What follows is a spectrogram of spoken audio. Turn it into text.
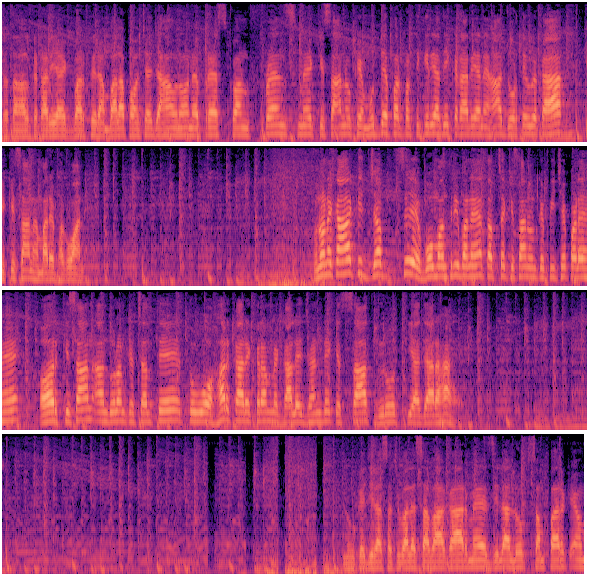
रतनलाल कटारिया एक बार फिर अंबाला पहुँचे, जहाँ उन्होंने प्रेस कॉन्फ्रेंस में किसानों के मुद्दे पर प्रतिक्रिया दी। कटारिया ने हाथ जोड़ते हुए कहा कि किसान हमारे भगवान हैं। उन्होंने कहा कि जब से वो मंत्री बने हैं, तब से किसान उनके पीछे पड़े हैं और किसान आंदोलन के चलते तो वो हर कार्यक्रम में काले झंडे के साथ विरोध किया जा रहा है। नूह के जिला सचिवालय सभागार में जिला लोक संपर्क एवं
